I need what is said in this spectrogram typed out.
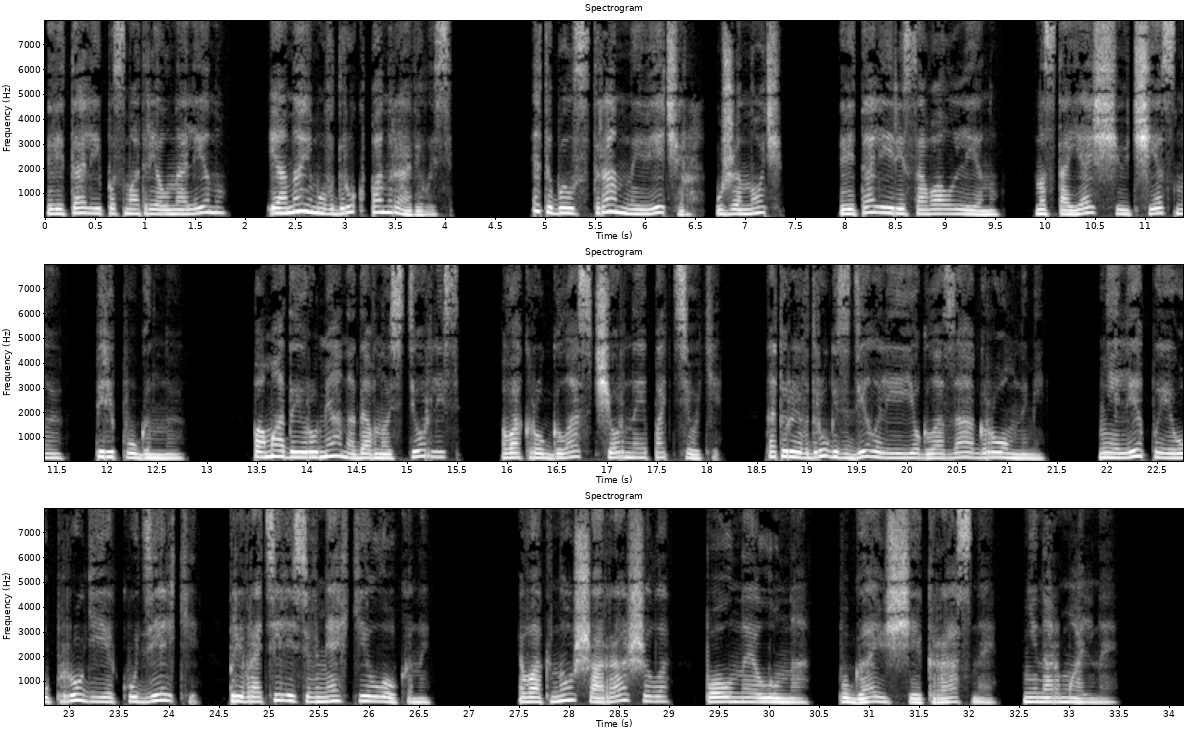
Виталий посмотрел на Лену, и она ему вдруг понравилась. Это был странный вечер, уже ночь. Виталий рисовал Лену, настоящую, честную, перепуганную. Помада и румяна давно стерлись, вокруг глаз черные подтеки, которые вдруг сделали ее глаза огромными. Нелепые, упругие кудельки превратились в мягкие локоны. В окно шарашила полная луна, пугающая, красная, ненормальная.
